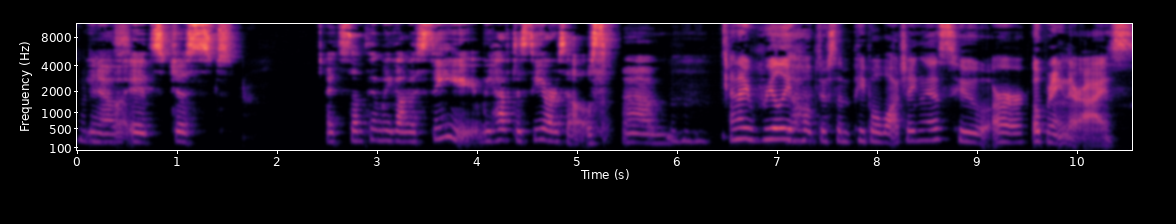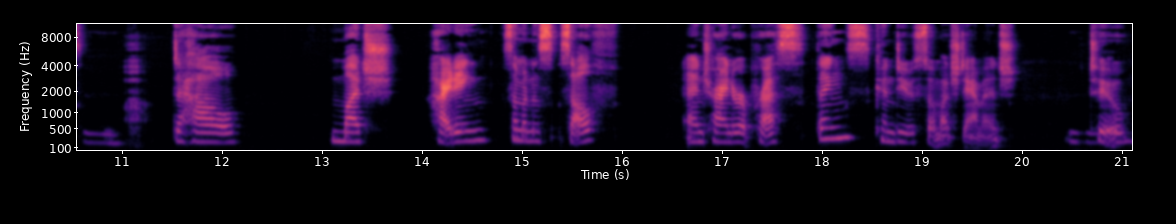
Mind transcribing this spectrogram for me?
You know, it's just it's something we gotta see. We have to see ourselves. Um Mhm. And I really Yeah. hope there's some people watching this who are opening their eyes to how much hiding someone's self and trying to repress things can do so much damage Mhm. to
